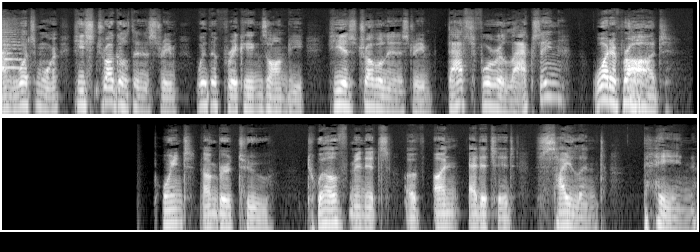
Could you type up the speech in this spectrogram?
And what's more, he struggles in the stream with a freaking zombie. He is trouble in the stream. That's for relaxing? What a fraud! Point number two. 12 minutes of unedited, silent pain.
